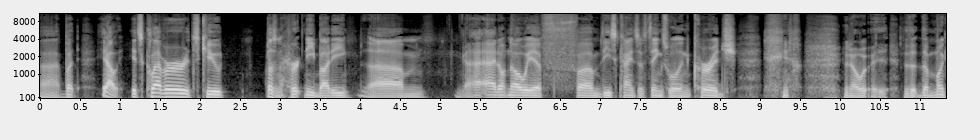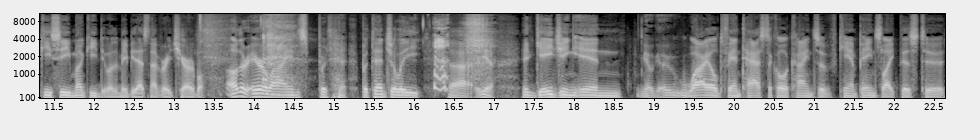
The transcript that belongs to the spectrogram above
Uh, but you know, it's clever, it's cute, doesn't hurt anybody. Um, I, I, don't know if um, these kinds of things will encourage, you know, the, the monkey see monkey. Well, maybe that's not very charitable. Other airlines potentially, uh, you know, engaging in you know, wild, fantastical kinds of campaigns like this to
